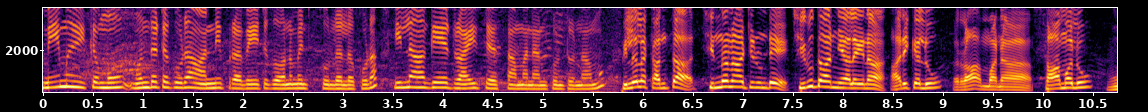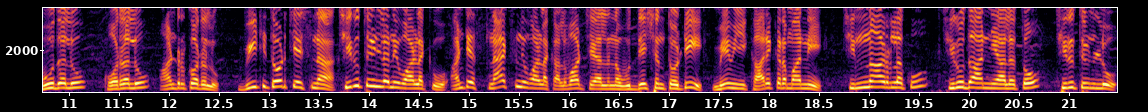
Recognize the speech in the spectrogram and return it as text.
మేము ఇక ముందట కూడా అన్ని ప్రైవేట్ గవర్నమెంట్ స్కూళ్ళలో కూడా ఇలాగే డ్రైవ్ చేస్తామని అనుకుంటున్నాము. పిల్లలకంతా చిన్ననాటి నుండే చిరుధాన్యాలైన అరికలు రా మన సామలు ఊదలు కొరలు అండ్రుకొరలు వీటితో చేసిన చిరుతిండ్లని వాళ్ళకు అంటే స్నాక్స్ని వాళ్ళకు అలవాటు చేయాలన్న ఉద్దేశంతో మేము ఈ కార్యక్రమాన్ని చిన్నారులకు చిరుధాన్యాలతో చిరుతిండ్లు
